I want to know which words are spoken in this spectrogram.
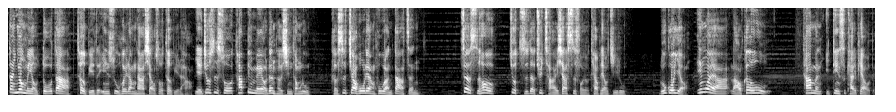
但又没有多大特别的因素会让他销售特别的好，也就是说，他并没有任何新通路，可是叫货量忽然大增，这时候就值得去查一下是否有跳票记录。如果有，因为啊老客户他们一定是开票的，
